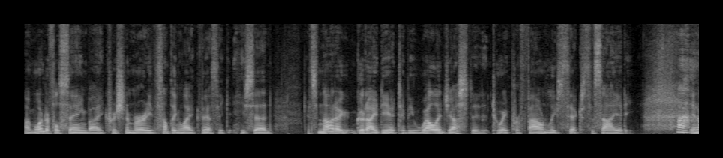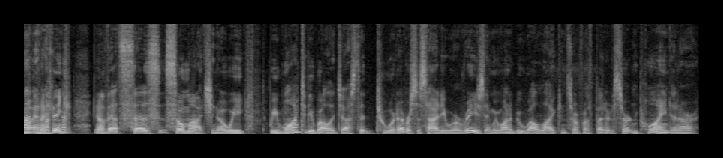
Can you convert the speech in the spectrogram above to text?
a wonderful saying by Krishnamurti, something like this. He, he said, it's not a good idea to be well adjusted to a profoundly sick society. you know, and I think you know that says so much. You know, we we want to be well adjusted to whatever society we're raised in. We want to be well liked and so forth. But at a certain point in our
